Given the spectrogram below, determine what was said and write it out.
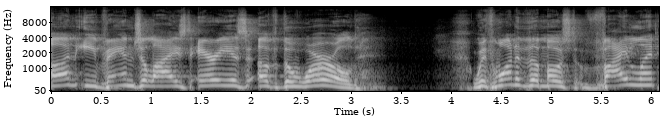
unevangelized areas of the world, with one of the most violent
